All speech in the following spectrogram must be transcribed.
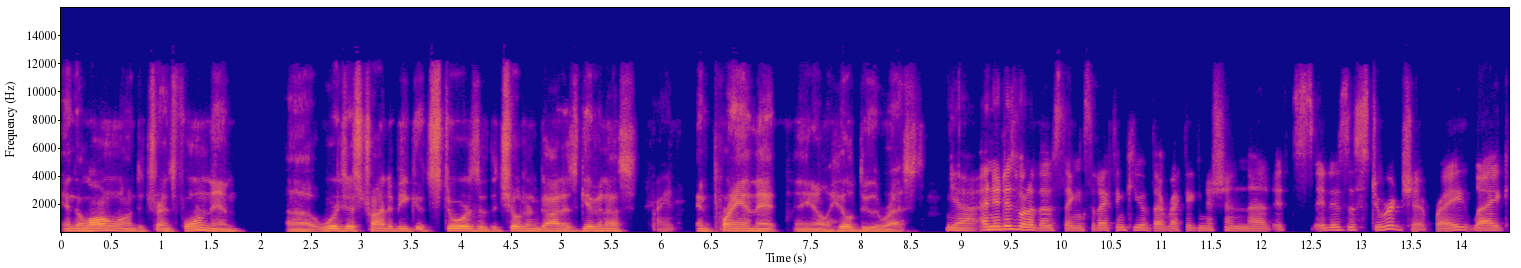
in the long run to transform them. Uh, we're just trying to be good stewards of the children God has given us, right? And praying that you know He'll do the rest. Yeah, and it is one of those things that I think you have that recognition that it's it is a stewardship, right? Like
